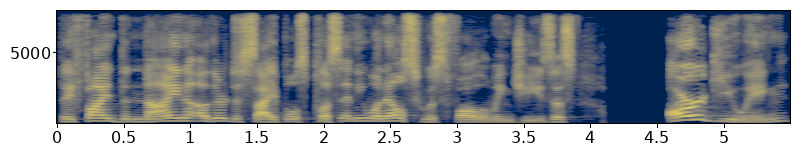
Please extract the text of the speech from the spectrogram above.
They find the nine other disciples, plus anyone else who is following Jesus, arguing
